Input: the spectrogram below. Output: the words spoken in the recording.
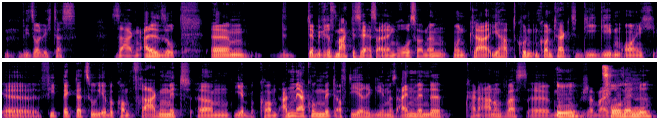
wie soll ich das sagen? Also, ähm, der Begriff Markt ist ja erst ein großer, ne? Und klar, ihr habt Kundenkontakt, die geben euch äh, Feedback dazu, ihr bekommt Fragen mit, ähm, ihr bekommt Anmerkungen mit, auf die ihr reagieren müsst, Einwände, keine Ahnung was, äh, mhm. logischerweise. Vorwände.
